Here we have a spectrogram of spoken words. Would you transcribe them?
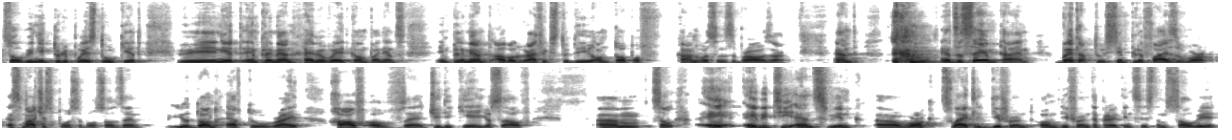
So we need to replace toolkit. We need to implement heavyweight components, implement our graphics 2D on top of canvas in the browser. And at the same time, better to simplify the work as much as possible so that you don't have to write half of the JDK yourself. Um, so A AVT and Swing uh, work slightly different on different operating systems. So we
